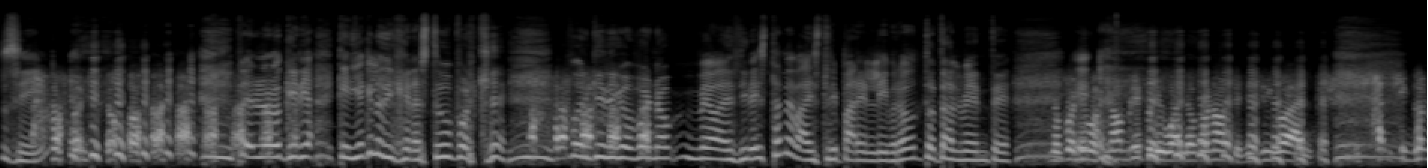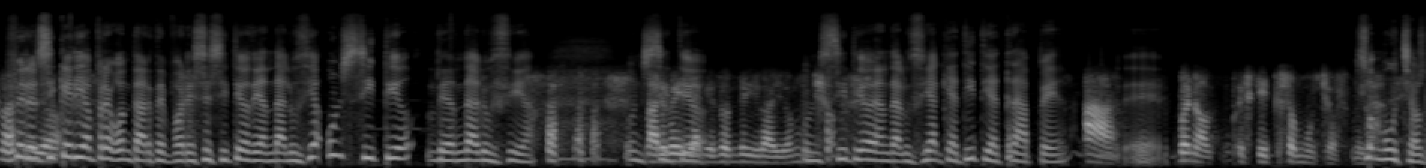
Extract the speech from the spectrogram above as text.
sí. No. Pero no lo quería, quería que lo dijeras tú porque, porque digo, bueno, me va a decir, esta me va a destripar el libro totalmente. No ponemos nombre, pero igual lo conocen, es igual. Pero sí quería preguntarte por ese sitio de Andalucía, un sitio de Andalucía, un Marbella, sitio, que es donde iba yo mucho. un sitio de Andalucía que a ti te atrape. Ah, Eh, bueno, es que son muchos. mira. son muchos,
